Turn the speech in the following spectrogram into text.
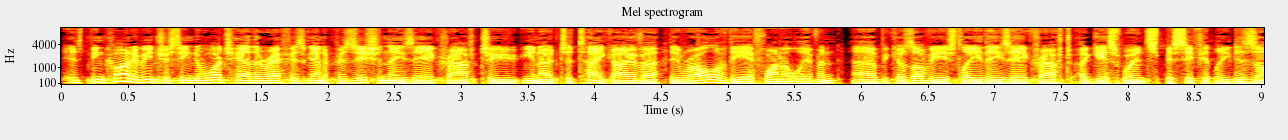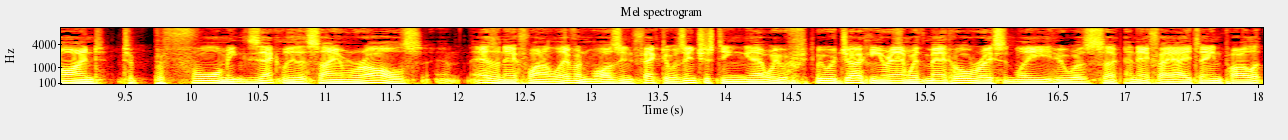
It's been kind of interesting to watch how the RAAF is going to position these aircraft to, you know, to take over the role of the F111 uh, because obviously these aircraft, I guess, weren't specifically designed to perform exactly the same roles as an F111 was. In fact, it was interesting. Uh, we, were, we were joking around with Matt Hall recently, who was uh, an FA 18 pilot,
